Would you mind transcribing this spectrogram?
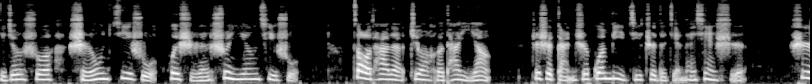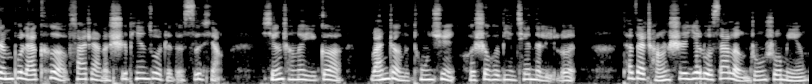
也就是说，使用技术会使人顺应技术，造他的就要和他一样。这是感知关闭机制的简单现实。诗人布莱克发展了诗篇作者的思想，形成了一个完整的通讯和社会变迁的理论。他在长诗《耶路撒冷》中说明，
